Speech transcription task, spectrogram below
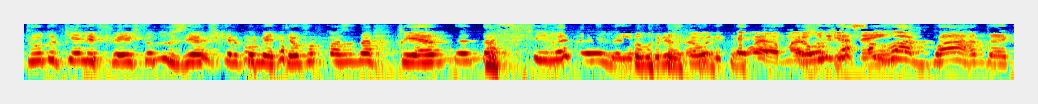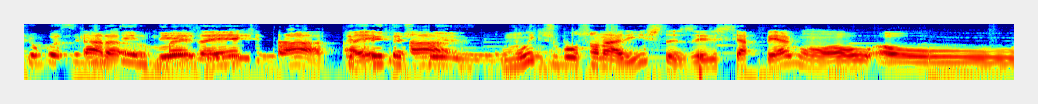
tudo que ele fez, todos os erros que ele cometeu foi por causa da perda da filha dele. Por isso, a única, Ué, mas a o única que tem- salvaguarda que eu consigo Cara, entender. mas aí é que tá. Aí é que tá. Muitos bolsonaristas, eles se apegam ao, ao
